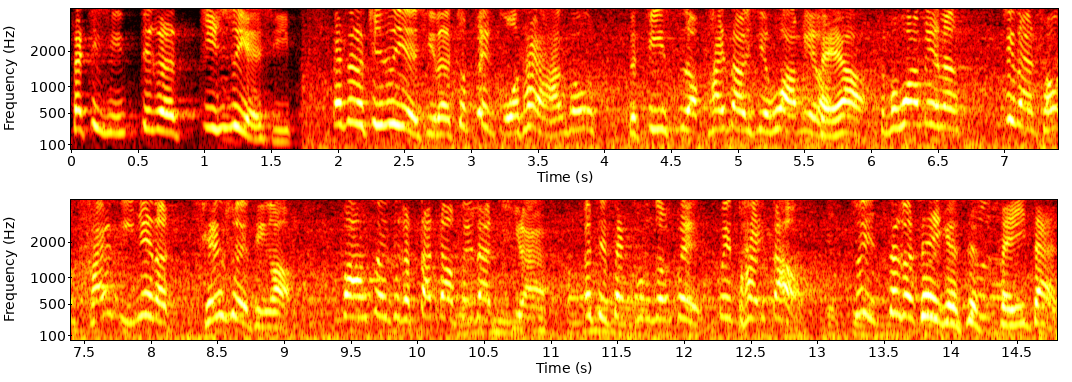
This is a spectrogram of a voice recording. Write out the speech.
在进行这个军事演习。那这个军事演习呢，就被国泰航空的机师哦拍到一些画面了。谁啊？什么画面呢？竟然从海里面的潜水艇哦，发射这个弹道飞弹起来，而且在空中被被拍到。所以这个这个是飞弹，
